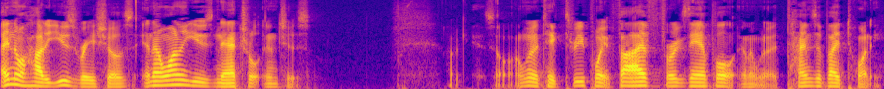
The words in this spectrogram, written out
I know how to use ratios and I want to use natural inches. Okay, so I'm going to take 3.5 for example and I'm going to times it by 20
